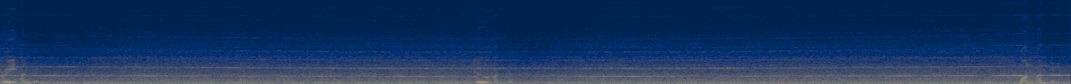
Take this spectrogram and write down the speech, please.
Three hundred. Two hundred. One hundred.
